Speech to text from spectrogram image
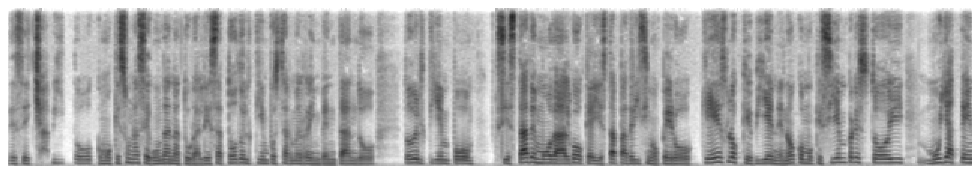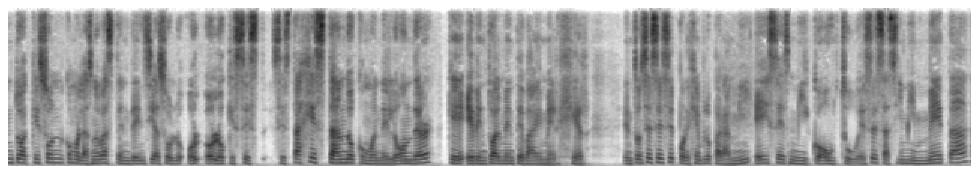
desde chavito, como que es una segunda naturaleza, todo el tiempo estarme reinventando, todo el tiempo, si está de moda algo, ok, está padrísimo, pero ¿qué es lo que viene, no? Como que siempre estoy muy atento a qué son como las nuevas tendencias o lo, o- lo que se, se está gestando como en el under que eventualmente va a emerger. Entonces ese, por ejemplo, para mí, ese es mi go-to, ese es así mi meta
